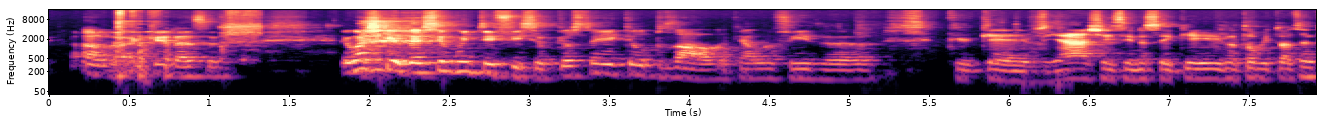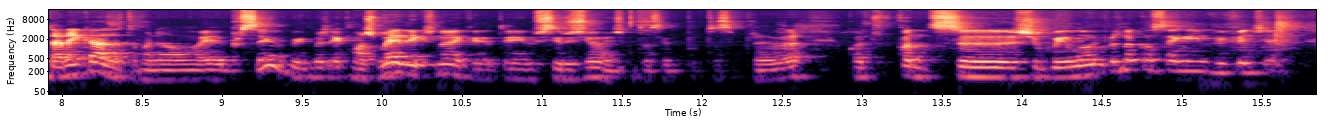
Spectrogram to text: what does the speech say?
Ah, que graças. Eu acho que deve ser muito difícil, porque eles têm aquele pedal, aquela vida que, que é viagens e não sei o quê, e não estão habituados a sentar em casa, também não é percebo, mas é como os médicos, não é? Que têm os cirurgiões, que estão sempre, estão sempre a ver, quando, quando se jubilam, depois não conseguem viver de jeito.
